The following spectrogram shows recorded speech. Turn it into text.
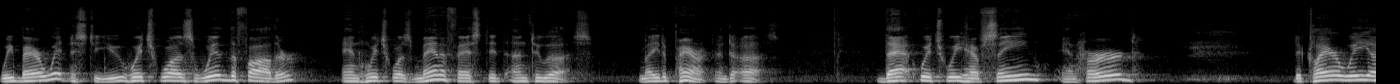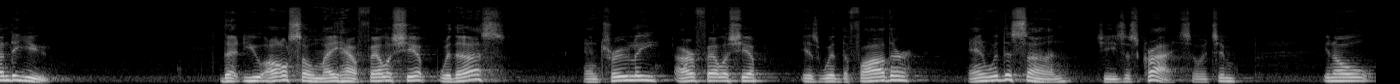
we bear witness to you, which was with the Father, and which was manifested unto us, made apparent unto us. That which we have seen and heard, declare we unto you, that you also may have fellowship with us, and truly our fellowship is with the Father and with the Son, Jesus Christ. So it's you know,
